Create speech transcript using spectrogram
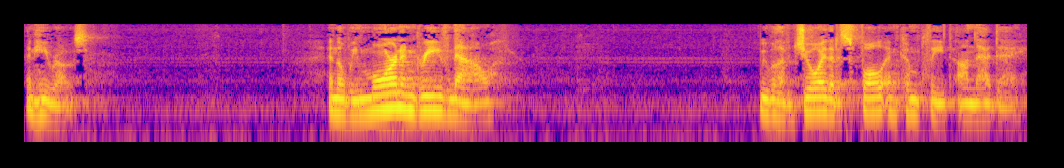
and he rose. And though we mourn and grieve now, we will have joy that is full and complete on that day.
